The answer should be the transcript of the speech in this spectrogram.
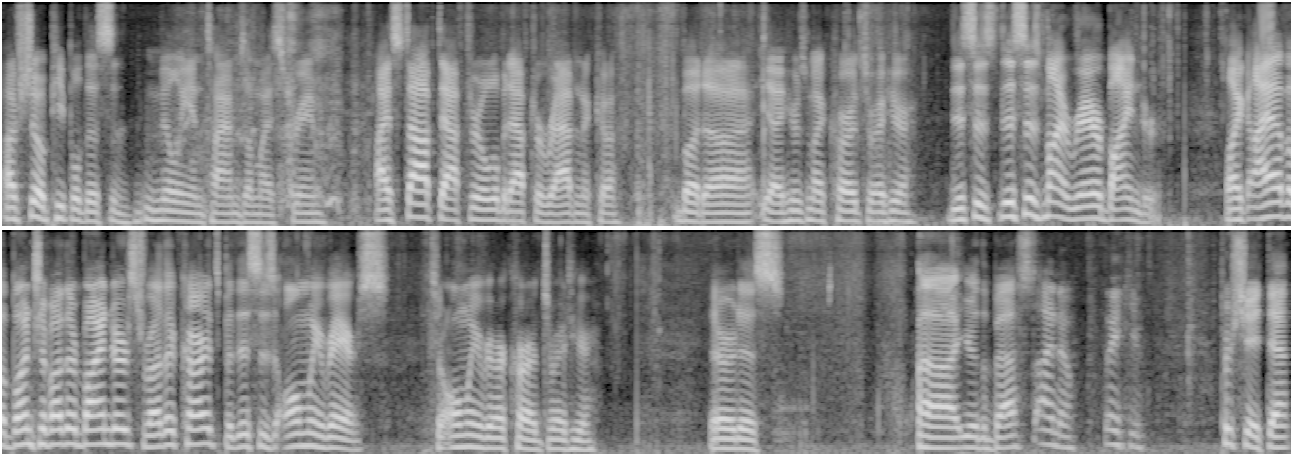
I've showed people this a million times on my stream. I stopped after a little bit after Ravnica, but uh, yeah, here's my cards right here. This is this is my rare binder. Like I have a bunch of other binders for other cards, but this is only rares. So only rare cards right here. There it is. Uh, you're the best. I know. Thank you. Appreciate that.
